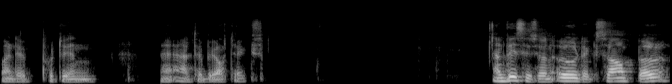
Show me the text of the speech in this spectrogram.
when they put in uh, antibiotics. And this is an old example.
